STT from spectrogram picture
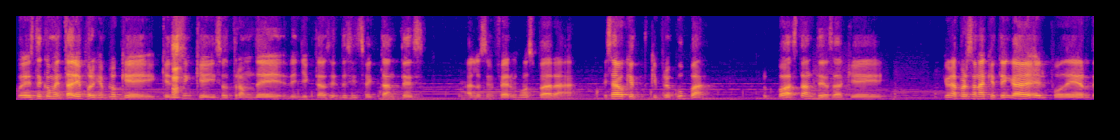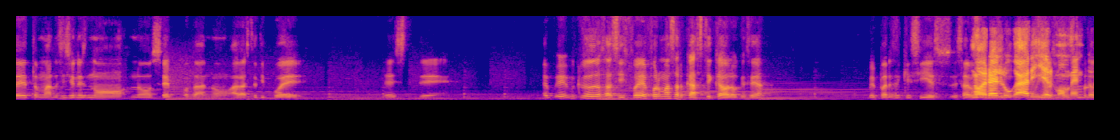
pues este comentario, por ejemplo, que, que dicen que hizo Trump de, de, inyectar desinfectantes a los enfermos para... Es algo que, que preocupa, preocupa bastante, o sea, que, que, una persona que tenga el poder de tomar decisiones no, no se, o sea, no haga este tipo de, este. Eh, incluso, o sea, si fue de forma sarcástica o lo que sea, me parece que sí es, algo. No era el lugar y el momento.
